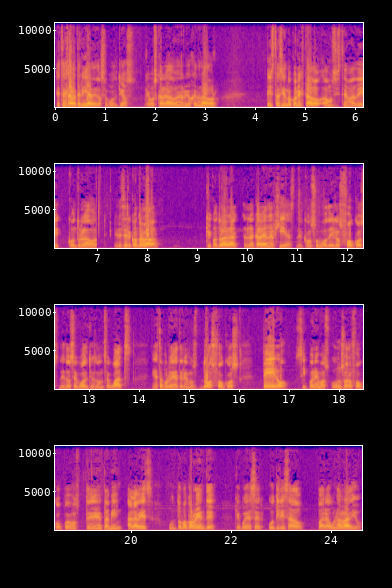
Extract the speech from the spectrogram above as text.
Esta es la batería de 12 voltios que hemos cargado en el río generador está siendo conectado a un sistema de controlador. Es decir, el controlador que controla la, carga de energías del consumo de los focos de 12 voltios de 11 watts. En esta oportunidad tenemos dos focos, pero si ponemos un solo foco podemos tener también a la vez un toma corriente que puede ser utilizado para una radio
